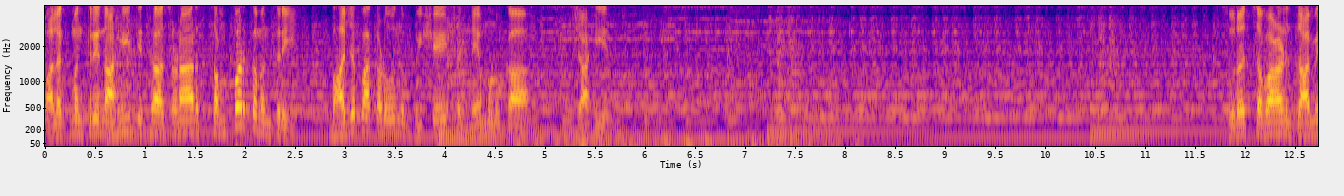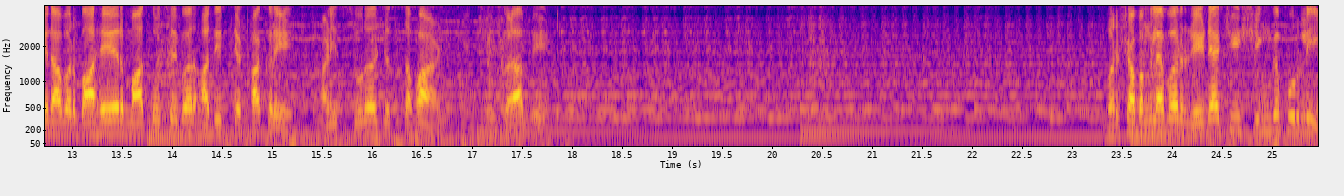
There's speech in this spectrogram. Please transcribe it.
पालकमंत्री नाही तिथे असणार संपर्क मंत्री. भाजपाकडून विशेष नेमणुका जाहीर. सूरज चव्हाण जामिनावर बाहेर मातोश्रीवर आदित्य ठाकरे आणि सूरज चव्हाण यांची गळाभेट वर्षा बंगल्यावर रेड्याची शिंग पुरली.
